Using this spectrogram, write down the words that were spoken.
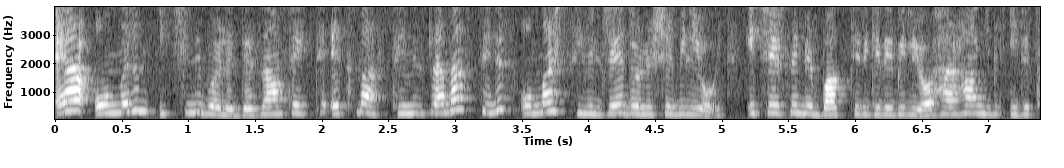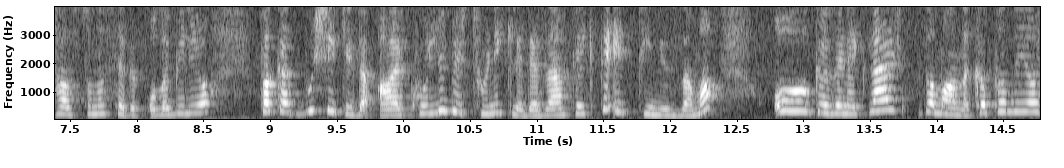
Eğer onların içini böyle dezenfekte etmez, temizlemezseniz onlar sivilceye dönüşebiliyor. İçerisine bir bakteri girebiliyor, herhangi bir iritasyona sebep olabiliyor. Fakat bu şekilde alkollü bir tonikle dezenfekte ettiğiniz zaman o gözenekler zamanla kapanıyor.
